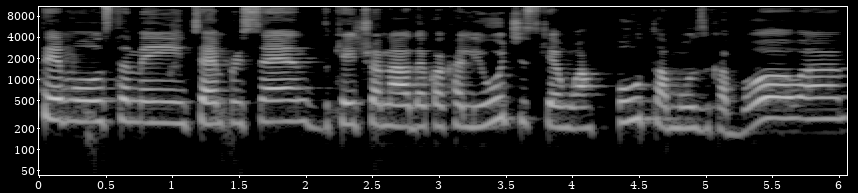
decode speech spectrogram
temos também 10% do Kate Ranada com a Caliutes, que é uma puta música boa.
